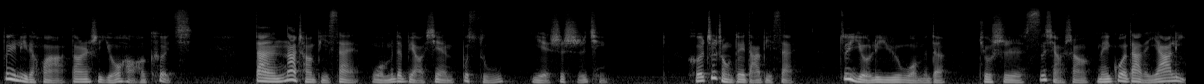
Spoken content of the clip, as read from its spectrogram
贝利的话当然是友好和客气，但那场比赛我们的表现不俗也是实情。和这种队打比赛，最有利于我们的就是思想上没过大的压力，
